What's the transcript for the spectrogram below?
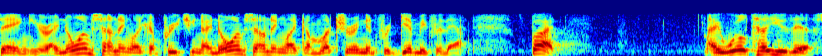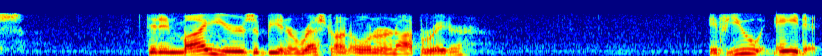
saying here. I know I'm sounding like I'm preaching. I know I'm sounding like I'm lecturing, and forgive me for that. But I will tell you this that in my years of being a restaurant owner and operator, if you ate it,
